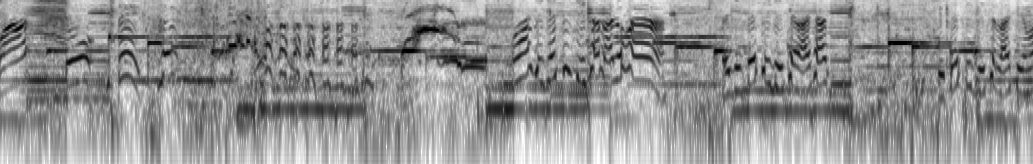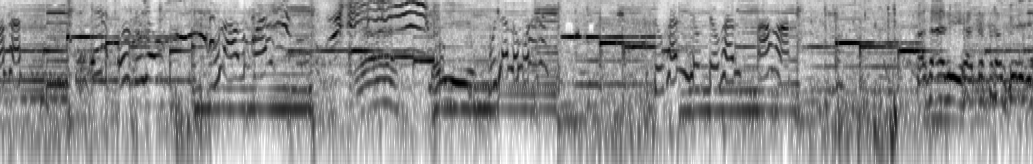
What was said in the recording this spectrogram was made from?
One, two, three, Chị chết chị sao lại khanh Chị chết chị sao lại kìa má khanh Ui, bữa vô Bữa lao luôn Để gì? Bữa ra luôn má Chú Khánh, vô chú Khánh, tám à. Hãy subscribe đi, hãy subscribe đi.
